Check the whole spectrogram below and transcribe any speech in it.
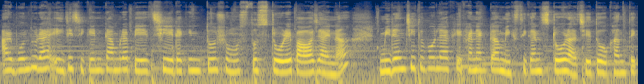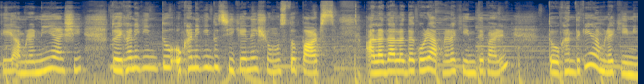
আর বন্ধুরা, এই যে চিকেনটা আমরা পেয়েছি, এটা কিন্তু সমস্ত স্টোরে পাওয়া যায় না। মিরেনচিতু বলে এক- এখানে একটা মেক্সিকান স্টোর আছে, তো ওখান থেকেই আমরা নিয়ে আসি। তো এখানে কিন্তু ওখানে কিন্তু চিকেনের সমস্ত পার্টস আলাদা আলাদা করে আপনারা কিনতে পারেন। তো ওখান থেকেই আমরা কিনি।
